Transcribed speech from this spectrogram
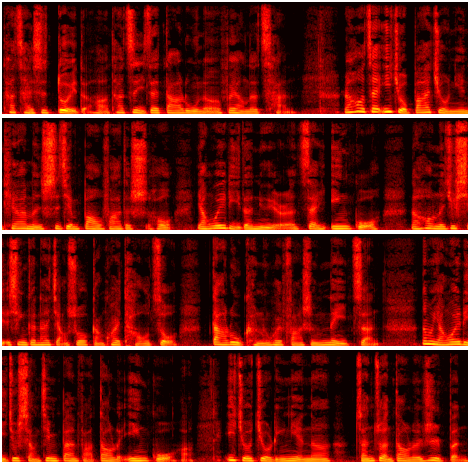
他才是对的哈，他自己在大陆呢，非常的惨。然后在一九八九年天安门事件爆发的时候，杨威礼的女儿在英国，然后呢就写信跟他讲说，赶快逃走，大陆可能会发生内战。那么杨威礼就想尽办法到了英国哈。一九九零年呢，辗转到了日本。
